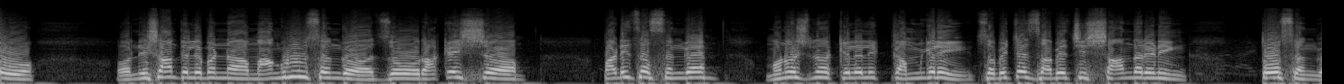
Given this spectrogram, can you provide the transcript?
तो निशांत इलेवन मांगरूळ संघ. जो राकेश पाडीचा संघ आहे. मनोजनं केलेली कामगिरी चव्वेचाळीस जाबेची शानदार इनिंग तो संघ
